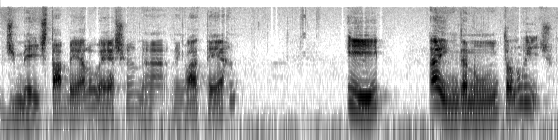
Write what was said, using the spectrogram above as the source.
de meio de tabela, o West Ham, na, na Inglaterra, e ainda não entrou no ritmo.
